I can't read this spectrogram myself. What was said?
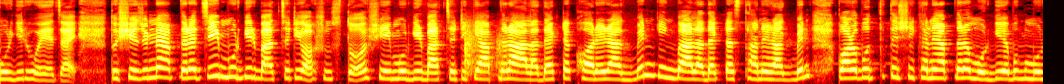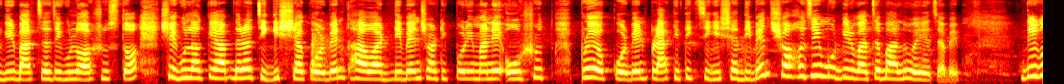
মুরগির হয়ে যায়। তো সেজন্য আপনারা যেই মুরগির বাচ্চাটি অসুস্থ, সেই মুরগির বাচ্চাটিকে আপনারা আলাদা একটা ঘরে রাখবেন কিংবা আলাদা একটা স্থানে রাখবেন। পরবর্তীতে সেখানে আপনারা মুরগি এবং মুরগির বাচ্চা যেগুলো অসুস্থ, সেগুলোকে আপনারা চিকিৎসা করবেন খাবার দিবেন, সঠিক পরিমাণে ওষুধ প্রয়োগ করবেন, প্রাকৃতিক চিকিৎসা দিবেন, সহজেই মুরগির বাচ্চা ভালো হয়ে যাবে। দীর্ঘ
